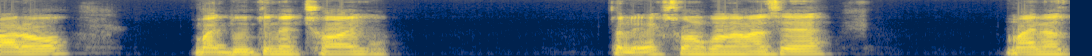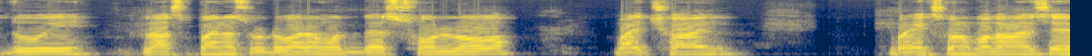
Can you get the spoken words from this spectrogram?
বারো, বাই দুই তিনে ছয়। তাহলে এক্স ওয়ান কত আছে? মাইনাস দুই প্লাস মাইনাস রুট ওভারের মধ্যে ষোলো, বাই ছয় বা এক্স ওয়ান কত আছে?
